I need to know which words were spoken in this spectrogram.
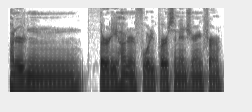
130, 140 person engineering firm,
